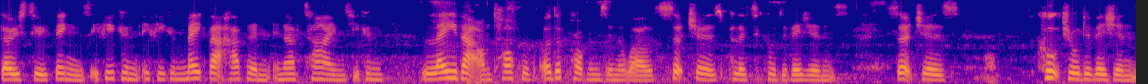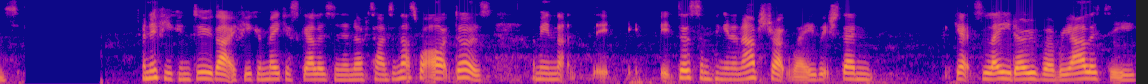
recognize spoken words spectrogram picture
those two things if you can if you can make that happen enough times you can lay that on top of other problems in the world such as political divisions such as cultural divisions and if you can do that if you can make a skeleton enough times and that's what art does I mean, that, it, it does something in an abstract way, which then gets laid over reality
